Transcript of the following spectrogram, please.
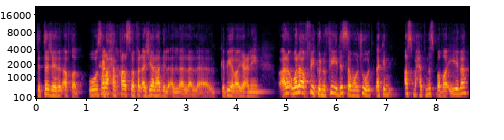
تتجه للافضل وصراحة خاصة في الأجيال هذه الكبيرة يعني ولا أخفيك إنه في لسه موجود لكن أصبحت نسبة ضئيلة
